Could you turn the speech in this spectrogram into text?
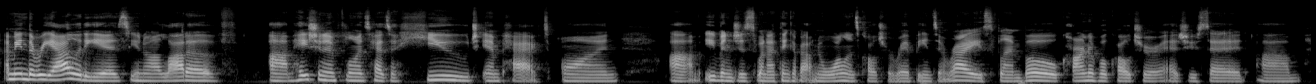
I mean, the reality is, you know, a lot of um, Haitian influence has a huge impact on um, even just when I think about New Orleans culture, red beans and rice, flambeau, carnival culture, as you said. Um,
